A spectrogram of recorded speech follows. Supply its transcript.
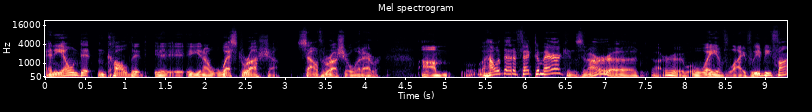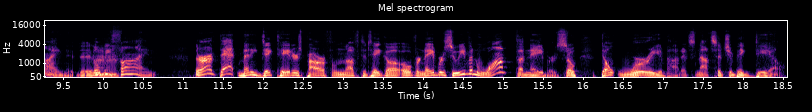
and he owned it and called it, uh, you know, West Russia, South Russia, whatever. Um, how would that affect Americans and our uh, our way of life? We'd be fine. It'll mm-hmm. be fine. There aren't that many dictators powerful enough to take over neighbors who even want the neighbors. So don't worry about it. It's not such a big deal.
